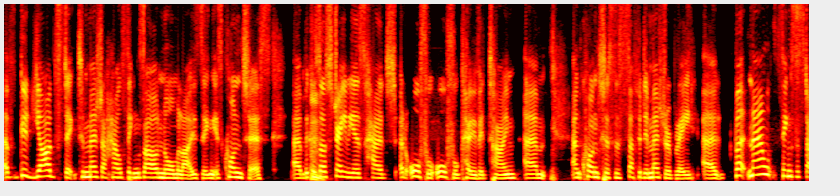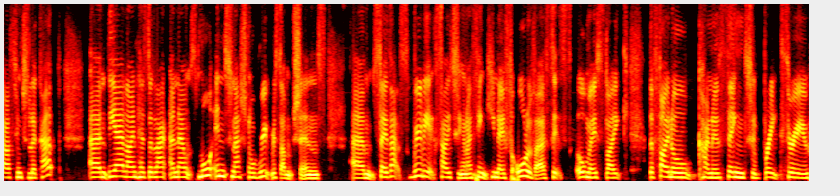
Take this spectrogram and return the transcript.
a good yardstick to measure how things are normalizing is Qantas um, because mm. Australia's had an awful, awful COVID time, um, and Qantas has suffered immeasurably. Uh, but now things are starting to look up, and the airline has al- announced more international route resumptions. Um, so that's really exciting, and I think you know for all of us, it's almost like the final kind of thing to break through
